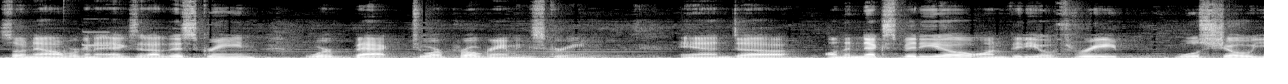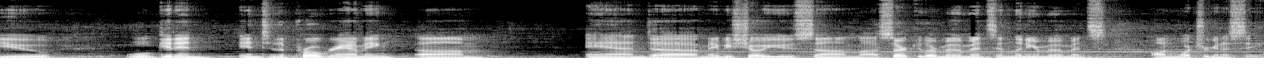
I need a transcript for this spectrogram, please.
So now we're going to exit out of this screen. We're back to our programming screen. And uh, on the next video, on video three, we'll show you, we'll get in into the programming um, and uh, maybe show you some uh, circular movements and linear movements on what you're going to see.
